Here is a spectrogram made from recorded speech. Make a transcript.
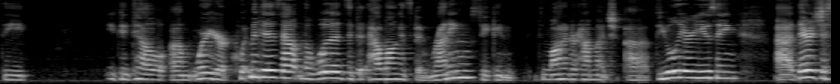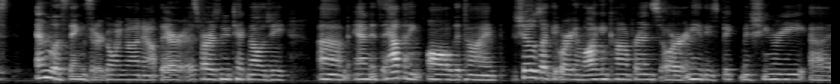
the you can tell um, where your equipment is out in the woods if it how long it's been running so you can monitor how much uh, fuel you're using uh, there's just endless things that are going on out there as far as new technology um, and it's happening all the time shows like the oregon logging conference or any of these big machinery uh,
